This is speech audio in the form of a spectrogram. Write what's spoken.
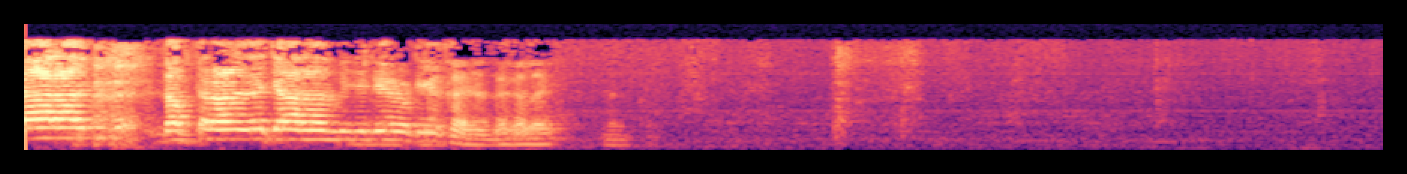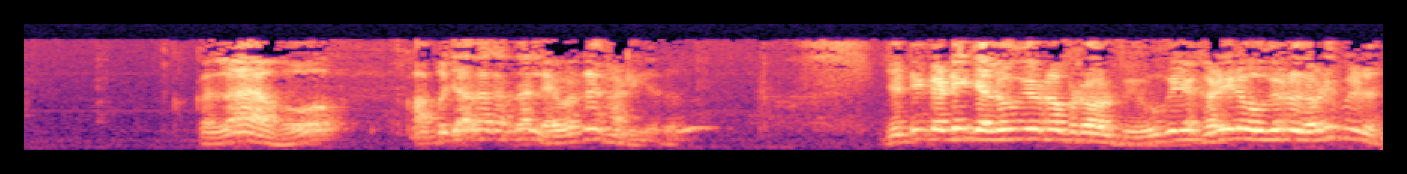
ਚਾਰ ਆਦਮੀ ਦਫ਼ਤਰ ਵਾਲੇ ਦੇ ਚਾਰ ਆਦਮੀ ਜਿਹੜੀਆਂ ਰੋਟੀਆਂ ਖਾ ਜਾਂਦਾ ਗੱਲ ਕੱਲਾ ਉਹ, ਕੰਮ ਜ਼ਿਆਦਾ ਕਰਦਾ, ਲੇਬਰ ਨੇ ਖਾਣੀ ਹੈ ਜਿੱਡੀ ਗੱਡੀ ਚੱਲੂਗੀ, ਉਹਨਾਂ ਪੈਟਰੋਲ ਪੀਊਗੀ, ਜੇ ਖੜੀ ਰਹੂਗੀ, ਉਹਨਾਂ ਥੋੜੀ ਪੀਣਾ।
